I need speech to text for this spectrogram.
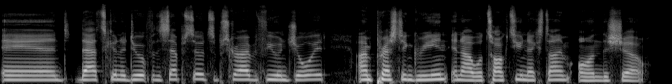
And that's going to do it for this episode. Subscribe if you enjoyed. I'm Preston Green, and I will talk to you next time on the show.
